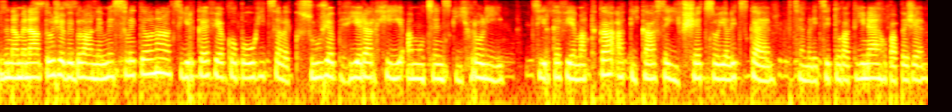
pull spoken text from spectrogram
Znamená to, že by byla nemyslitelná církev jako pouhý celek služeb, hierarchií a mocenských rolí. Církev je matka a týká se jí vše, co je lidské, chceme-li citovat jiného papeže.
